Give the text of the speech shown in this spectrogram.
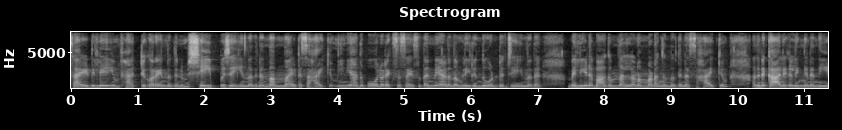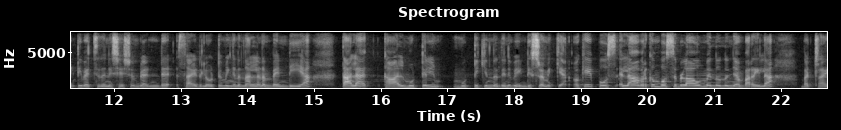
സൈഡിലെയും ഫാറ്റ് കുറയുന്നതിനും ഷേപ്പ് ചെയ്യുന്നതിനും നന്നായിട്ട് സഹായിക്കും. ഇനി അതുപോലൊരു എക്സസൈസ് തന്നെയാണ് നമ്മൾ ഇരുന്നു കൊണ്ടും ചെയ്യുന്നത്. ബലിയുടെ ഭാഗം നല്ലോണം മടങ്ങുന്നതിന് സഹായിക്കും. അതിന് കാലുകൾ ഇങ്ങനെ നീട്ടി വെച്ചതിന് ശേഷം രണ്ട് സൈഡിലോട്ടും ഇങ്ങനെ നല്ലോണം ബെൻഡ് ചെയ്യുക. തല കാൽമുട്ടിൽ മുട്ടിക്കുന്നതിന് വേണ്ടി ശ്രമിക്കുക. ഓക്കെ പോസ് എല്ലാവർക്കും പോസിബിൾ ആവും എന്നൊന്നും ഞാൻ പറയില്ല. ബട്ട് ട്രൈ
